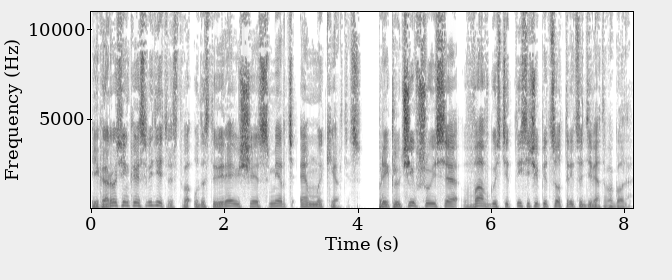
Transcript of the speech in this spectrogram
и коротенькое свидетельство, удостоверяющее смерть Эммы Кертис, приключившуюся в августе 1539 года.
